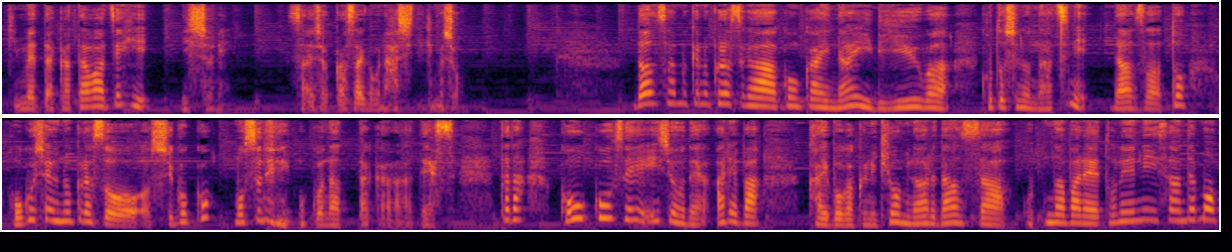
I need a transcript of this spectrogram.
決めた方はぜひ一緒に最初から最後まで走っていきましょう。ダンサー向けのクラスが今回ない理由は、今年の夏にダンサーと保護者用のクラスを4、5個もすでに行ったからです。ただ、高校生以上であれば、解剖学に興味のあるダンサー、大人バレートレーニーさんでも、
